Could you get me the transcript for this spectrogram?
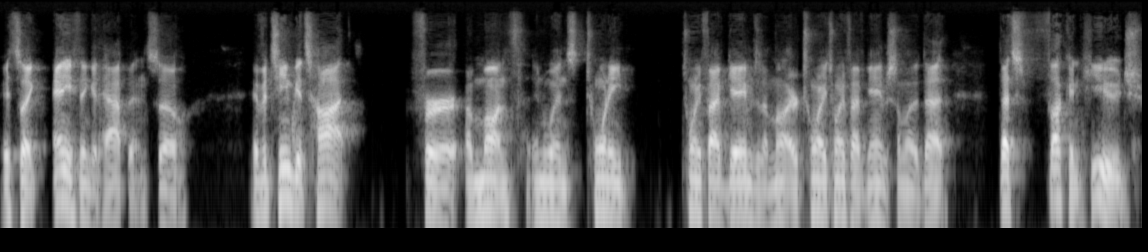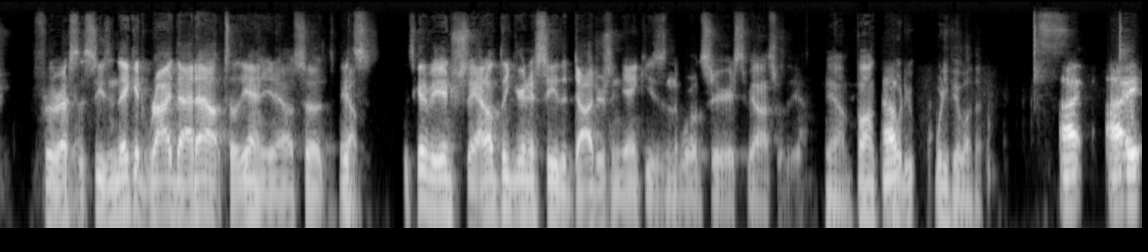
it's like anything could happen. So if a team gets hot for a month and wins 20, 25 games in a month or 20, 25 games, something like that, that's fucking huge for the rest yeah. of the season. They could ride that out till the end, you know? So it's, yeah. it's going to be interesting. I don't think you're going to see the Dodgers and Yankees in the World Series, to be honest with you. Yeah. Bonk, uh, what, do you, what do you feel about that? I,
